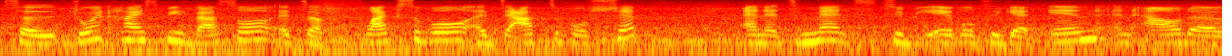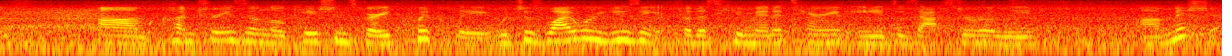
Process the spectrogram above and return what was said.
So Joint High-Speed Vessel, it's a flexible, adaptable ship, and it's meant to be able to get in and out of um, countries and locations very quickly, which is why we're using it for this humanitarian aid disaster relief uh, mission.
